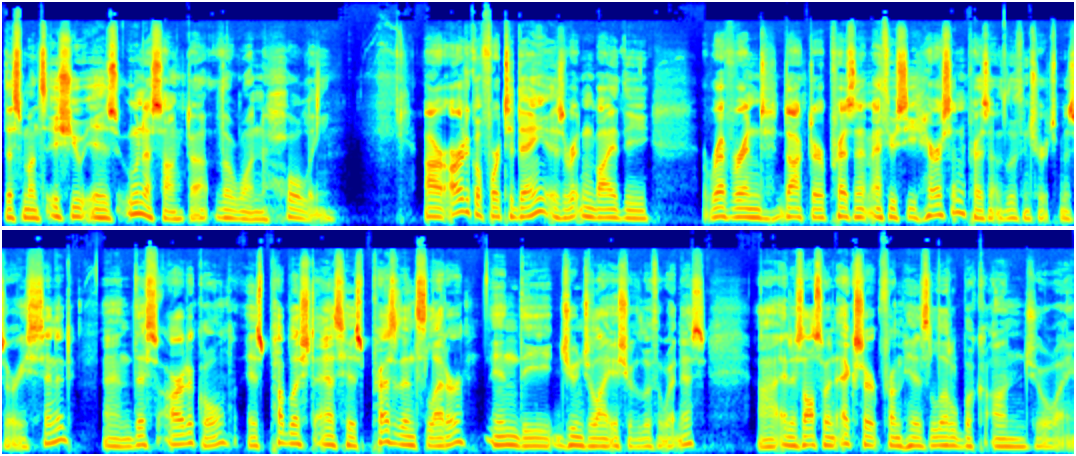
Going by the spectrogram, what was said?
This month's issue is Una Sancta, the One Holy. Our article for today is written by the Reverend Dr. President Matthew C. Harrison, President of the Lutheran Church Missouri Synod. And this article is published as his president's letter in the June July issue of the Lutheran Witness. Uh, it is also an excerpt from his little book on joy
